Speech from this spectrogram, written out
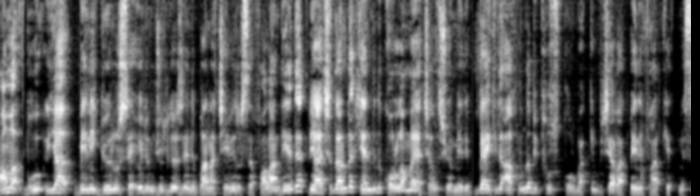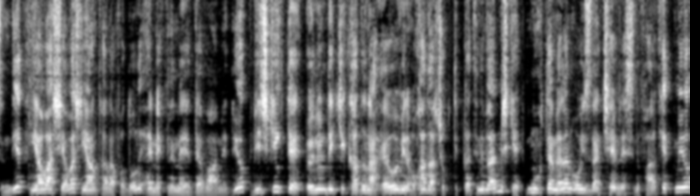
ama bu ya beni görürse ölümcül gözlerini bana çevirirse falan diye de bir açıdan da kendini korlamaya çalışıyor Mary. Belki de aklında bir pus kurmak gibi bir şey var. Beni fark etmesin diye. Yavaş yavaş yan tarafa doğru emeklemeye devam ediyor. Witch King de önündeki kadına Eowyn'e o kadar çok dikkatini vermiş ki muhtemelen o yüzden çevresini fark etmiyor.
